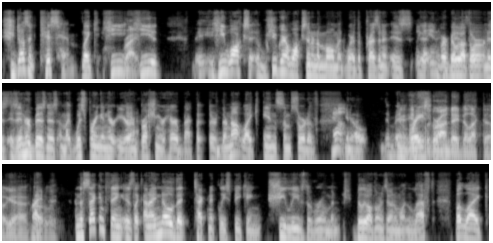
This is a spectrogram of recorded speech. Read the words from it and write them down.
she doesn't kiss him. Like he Right. he he walks Hugh Grant walks in in a moment where the president is Like, where Billy Bob Thornton is, is in her business and like whispering in her ear Yeah. and brushing her hair back, but they're they're not like in some sort of No. you know embrace. in flagrante delicto. Yeah, Right. totally. And the second thing is like, and I know that technically speaking, she leaves the room and Billy Bob Thornton's the only one left. But like,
